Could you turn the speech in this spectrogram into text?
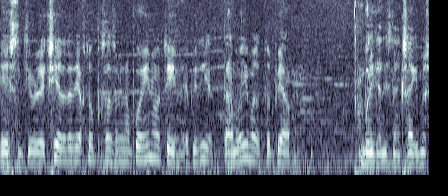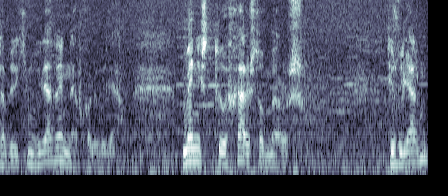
Ε, στην κυριολεξία δηλαδή αυτό που θα ήθελα να πω είναι ότι επειδή τα νοήματα τα οποία μπορεί κανείς να εξάγει μέσα από τη δική μου δουλειά δεν είναι εύκολη δουλειά. Μένει στο ευχάριστο μέρος της δουλειάς μου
